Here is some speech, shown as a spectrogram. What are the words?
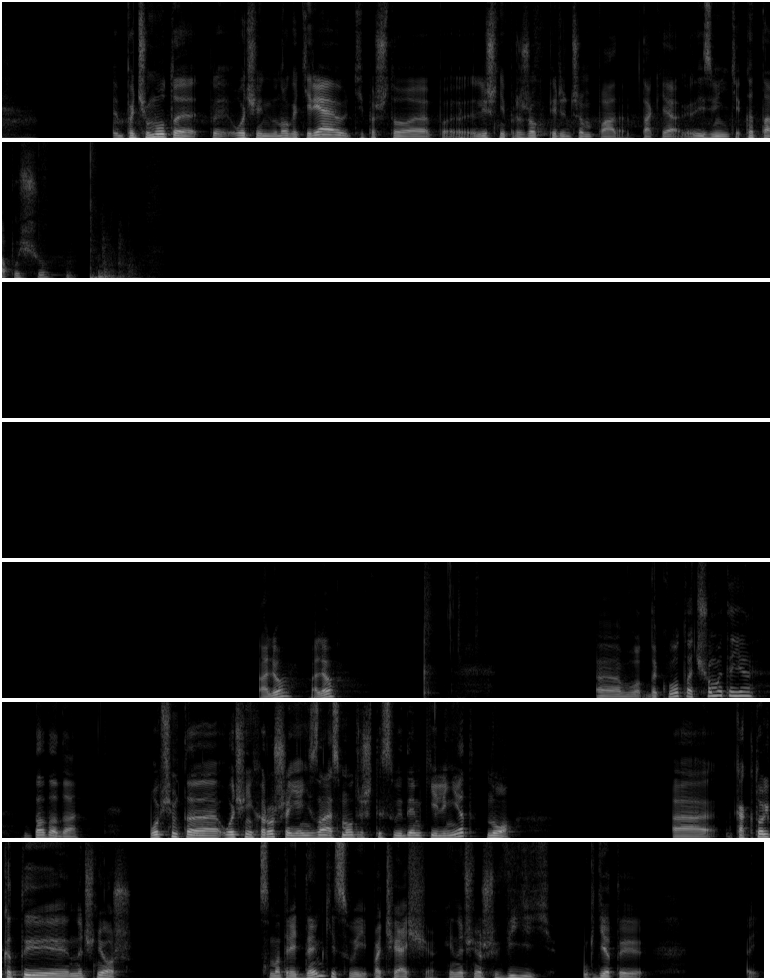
почему-то очень много теряю, типа, что лишний прыжок перед джампадом. Так, я, извините, кота пущу. Алло, алло. А, вот, так вот, о чем это я? Да-да-да. В общем-то, очень хорошая, я не знаю, смотришь ты свои демки или нет, но а, как только ты начнешь смотреть демки свои почаще и начнешь видеть, где ты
